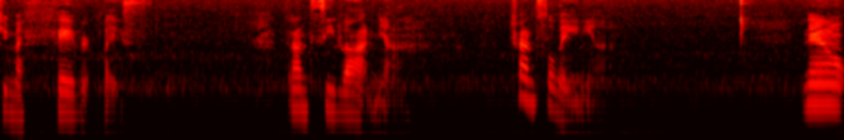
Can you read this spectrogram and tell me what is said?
to my favorite place Transylvania. Transylvania. Now,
